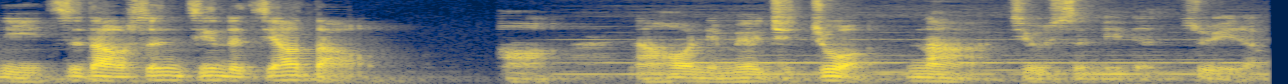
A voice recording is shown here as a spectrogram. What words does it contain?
你知道圣经的教导啊，然后你没有去做，那就是你的罪了。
